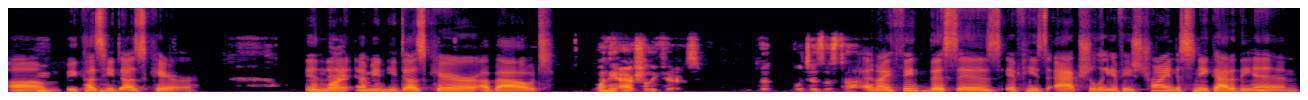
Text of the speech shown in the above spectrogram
um, because he does care. In the, Right. I mean, he does care about when he actually cares, which is this time. and I think this is if he's actually if he's trying to sneak out of the inn,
